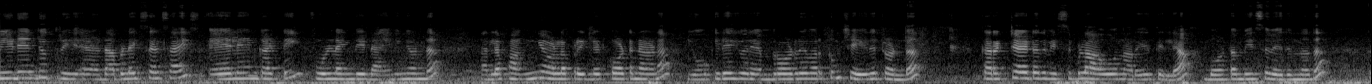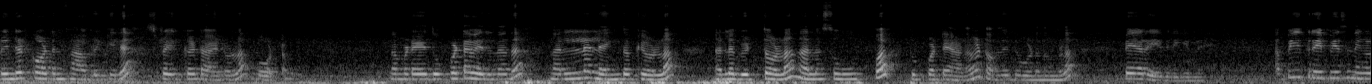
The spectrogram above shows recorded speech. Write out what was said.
Medium to three double X L size A line cutting full length ഡൈനിങ് ഉണ്ട്. നല്ല ഭംഗിയുള്ള പ്രിന്റഡ് കോട്ടൺ ആണ്. യോക്കിലേക്ക് ഒരു എംബ്രോയ്ഡറി വർക്കും ചെയ്തിട്ടുണ്ട്. കറക്റ്റായിട്ട് അത് വിസിബിൾ ആവുമോ എന്ന് അറിയത്തില്ല ബോട്ടം പീസ് വരുന്നത് പ്രിന്റഡ് കോട്ടൺ ഫാബ്രിക്കിൽ സ്ട്രൈറ്റ് കട്ട് ആയിട്ടുള്ള ബോട്ടം നമ്മുടെ ദുപ്പട്ട വരുന്നത് നല്ല ലെങ്ത് ഒക്കെയുള്ള നല്ല വിട്ടുള്ള നല്ല സൂപ്പർ ദുപ്പട്ടയാണ് കേട്ടോ അതിന്റെ കൂടെ നമ്മൾ പെയർ ചെയ്തിരിക്കുന്നത് അപ്പോൾ ഈ ത്രീ പീസ് നിങ്ങൾ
